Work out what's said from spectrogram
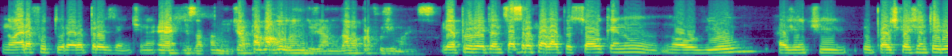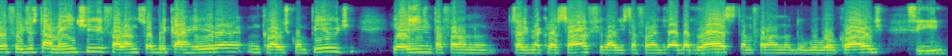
não era futuro, era presente, né? É, exatamente. Já tava rolando já, não dava pra fugir mais. E aproveitando só para falar, pessoal, quem não, não ouviu, a gente, o podcast anterior foi justamente falando sobre carreira em cloud computing, e aí a gente não está falando só de Microsoft, lá a gente está falando de AWS, estamos falando do Google Cloud, Sim.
